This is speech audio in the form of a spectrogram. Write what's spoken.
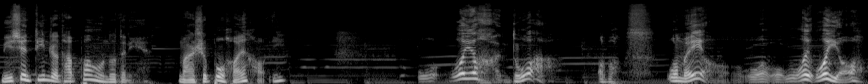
李炫盯着他暴怒的脸，满是不怀好意。我我有很多啊！哦不，我没有，我我我我有。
